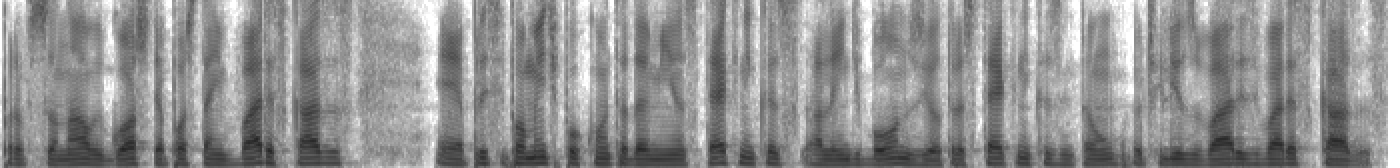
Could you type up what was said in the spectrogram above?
profissional e gosto de apostar em várias casas, é, principalmente por conta das minhas técnicas, além de bônus e outras técnicas, então eu utilizo várias e várias casas.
